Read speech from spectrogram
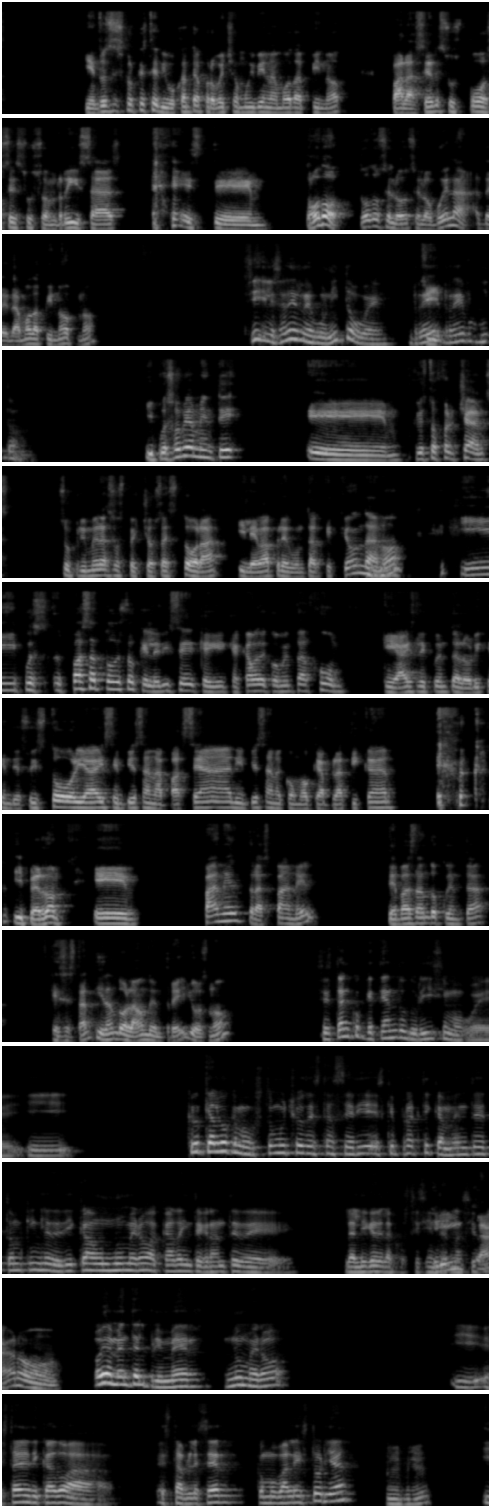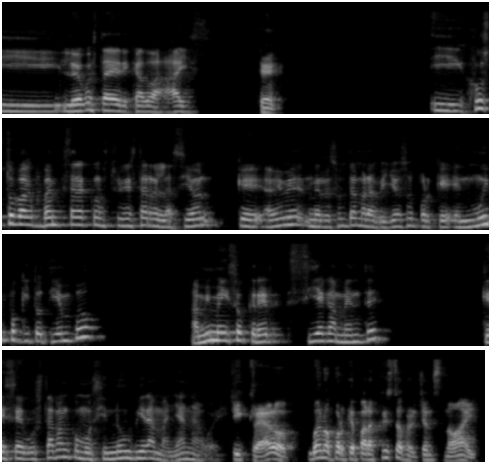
Y entonces creo que este dibujante aprovecha muy bien la moda pin-up para hacer sus poses, sus sonrisas, este, todo, todo se lo, se lo vuela de la moda pin-up, ¿no? Sí, y le sale re bonito, güey. Re, re bonito. Y pues obviamente, eh, Christopher Chance, su primera sospechosa es Tora, y le va a preguntar que qué onda, ¿no? Y pues pasa todo esto que le dice, que, que acaba de comentar Hum, que Ice le cuenta el origen de su historia y se empiezan a pasear y empiezan a como que a platicar y perdón, eh, panel tras panel, te vas dando cuenta que se están tirando la onda entre ellos, ¿no? Se están coqueteando durísimo, güey. Y creo que algo que me gustó mucho de esta serie es que prácticamente Tom King le dedica un número a cada integrante de la Liga de la Justicia sí, Internacional. Claro. Obviamente el primer número y está dedicado a establecer cómo va la historia y luego está dedicado a Ice. Sí. Y justo va, va, a empezar a construir esta relación que a mí me, me, resulta maravilloso porque en muy poquito tiempo a mí me hizo creer ciegamente que se gustaban como si no hubiera mañana, güey. Sí, claro. Bueno, porque para Christopher Chance no hay.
